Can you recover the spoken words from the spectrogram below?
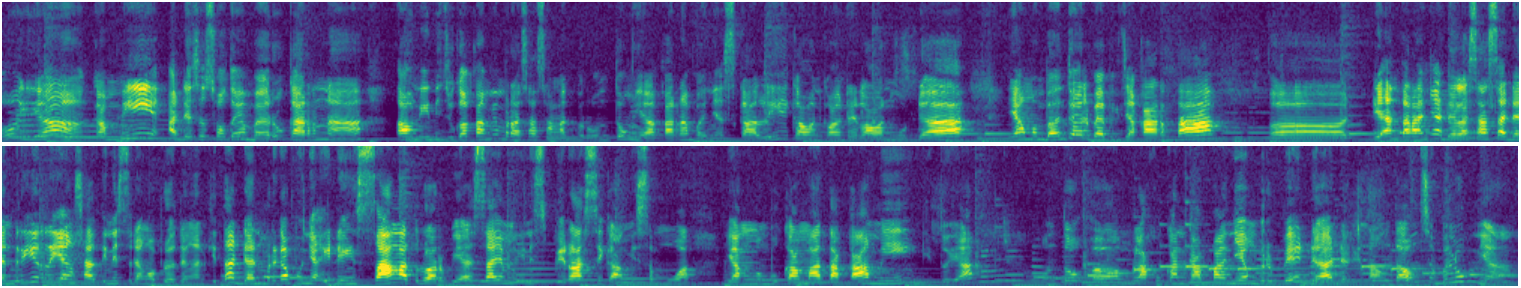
Oh iya, kami ada sesuatu yang baru karena tahun ini juga kami merasa sangat beruntung ya karena banyak sekali kawan-kawan relawan muda yang membantu LBH Jakarta. Eh, di antaranya adalah Sasa dan Riri yang saat ini sedang ngobrol dengan kita dan mereka punya ide yang sangat luar biasa yang menginspirasi kami semua, yang membuka mata kami gitu ya untuk eh, melakukan kampanye yang berbeda dari tahun-tahun sebelumnya.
